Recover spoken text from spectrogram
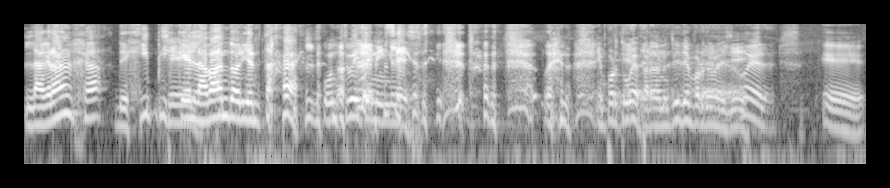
la granja de hippies que es la banda oriental. Un tuit en inglés. bueno, en portugués, perdón, un tuit en portugués. Sí. Bueno, eh,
